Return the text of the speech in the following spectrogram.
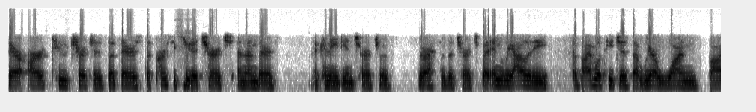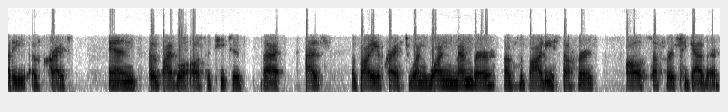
there are two churches, that there's the persecuted church and then there's the Canadian church or the rest of the church. But in reality, the Bible teaches that we are one body of Christ. And the Bible also teaches that as the body of Christ, when one member of the body suffers, all suffer together.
